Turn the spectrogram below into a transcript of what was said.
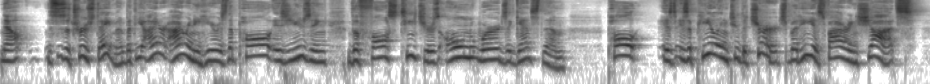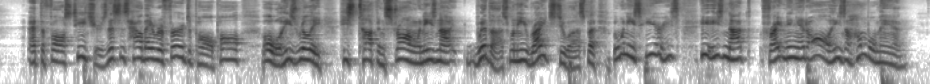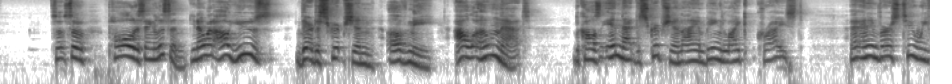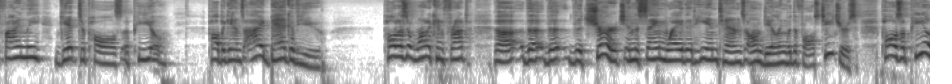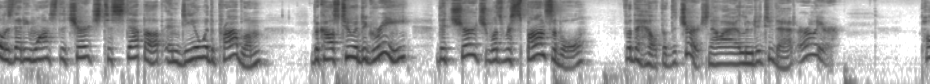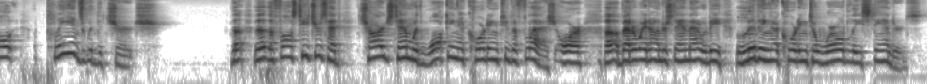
Now, this is a true statement, but the irony here is that Paul is using the false teacher's own words against them. Paul is, is appealing to the church, but he is firing shots at the false teachers. This is how they referred to Paul. Paul, oh, well, he's really, he's tough and strong when he's not with us, when he writes to us. But, but when he's here, he's, he, he's not frightening at all. He's a humble man. So, so Paul is saying, listen, you know what? I'll use their description of me. I'll own that because in that description, I am being like Christ. And in verse 2, we finally get to Paul's appeal. Paul begins, I beg of you. Paul doesn't want to confront uh, the, the, the church in the same way that he intends on dealing with the false teachers. Paul's appeal is that he wants the church to step up and deal with the problem because, to a degree, the church was responsible for the health of the church. Now, I alluded to that earlier. Paul pleads with the church. The, the, the false teachers had charged him with walking according to the flesh, or uh, a better way to understand that would be living according to worldly standards.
